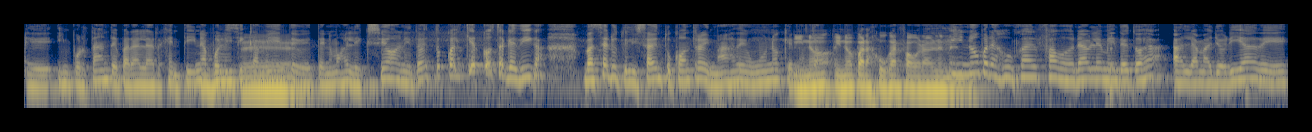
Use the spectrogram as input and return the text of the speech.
eh, importante para la Argentina políticamente, tenemos elección y todo esto. Cualquier cosa que diga va a ser utilizada en tu contra y más de uno que y no. y no para juzgar favorablemente. Y no para juzgar favorablemente. Entonces, a la mayoría de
